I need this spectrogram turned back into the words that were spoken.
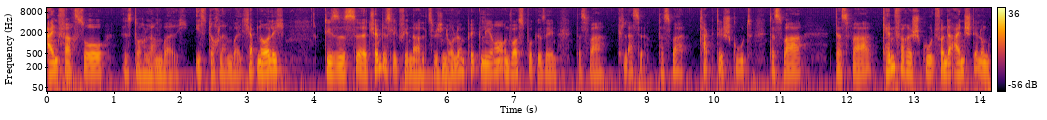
einfach so, ist doch langweilig, ist doch langweilig. Ich habe neulich dieses äh, Champions League-Finale zwischen Olympique Lyon und Wolfsburg gesehen. Das war klasse. Das war taktisch gut. Das war, das war kämpferisch gut von der Einstellung.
